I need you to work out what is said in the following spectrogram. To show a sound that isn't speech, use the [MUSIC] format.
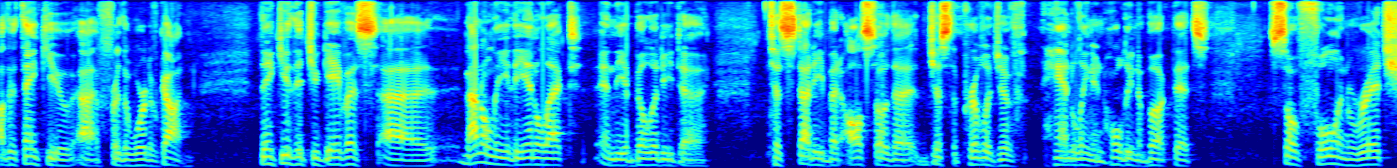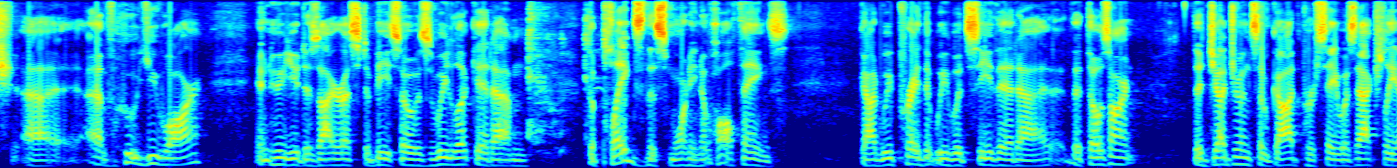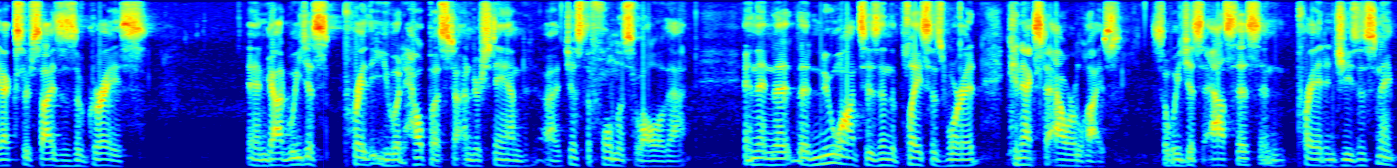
Father, thank you uh, for the Word of God. Thank you that you gave us uh, not only the intellect and the ability to, to study, but also the, just the privilege of handling and holding a book that's so full and rich uh, of who you are and who you desire us to be. So as we look at um, the plagues this morning of all things, God, we pray that we would see that, uh, that those aren't the judgments of God per se, was actually exercises of grace. And God, we just pray that you would help us to understand uh, just the fullness of all of that. And then the, the nuances and the places where it connects to our lives. So we just ask this and pray it in Jesus' name.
